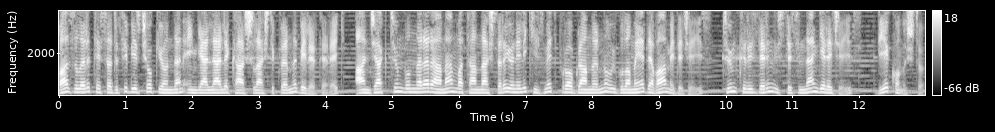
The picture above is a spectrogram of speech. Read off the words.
bazıları tesadüfi birçok yönden engellerle karşılaştıklarını belirterek, ancak tüm bunlara rağmen vatandaşlara yönelik hizmet programlarını uygulamaya devam edeceğiz, tüm krizlerin üstesinden geleceğiz, diye konuştu.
